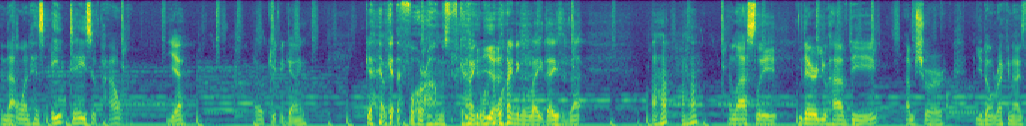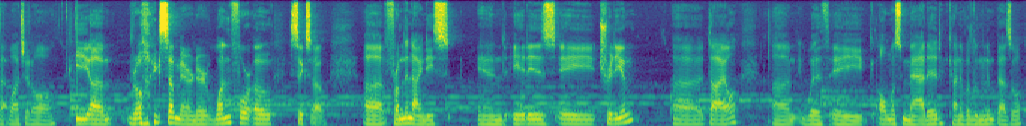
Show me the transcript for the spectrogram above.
And that one has eight days of power. Yeah, that'll keep you going. Get, that'll get the forearms going, Yeah. winding all eight days of that. Uh huh. Uh huh. And lastly, there you have the, I'm sure you don't recognize that watch at all, the um, Rolex Submariner 14060 uh, from the 90s. And it is a tritium uh, dial um, with a almost matted kind of aluminum bezel.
